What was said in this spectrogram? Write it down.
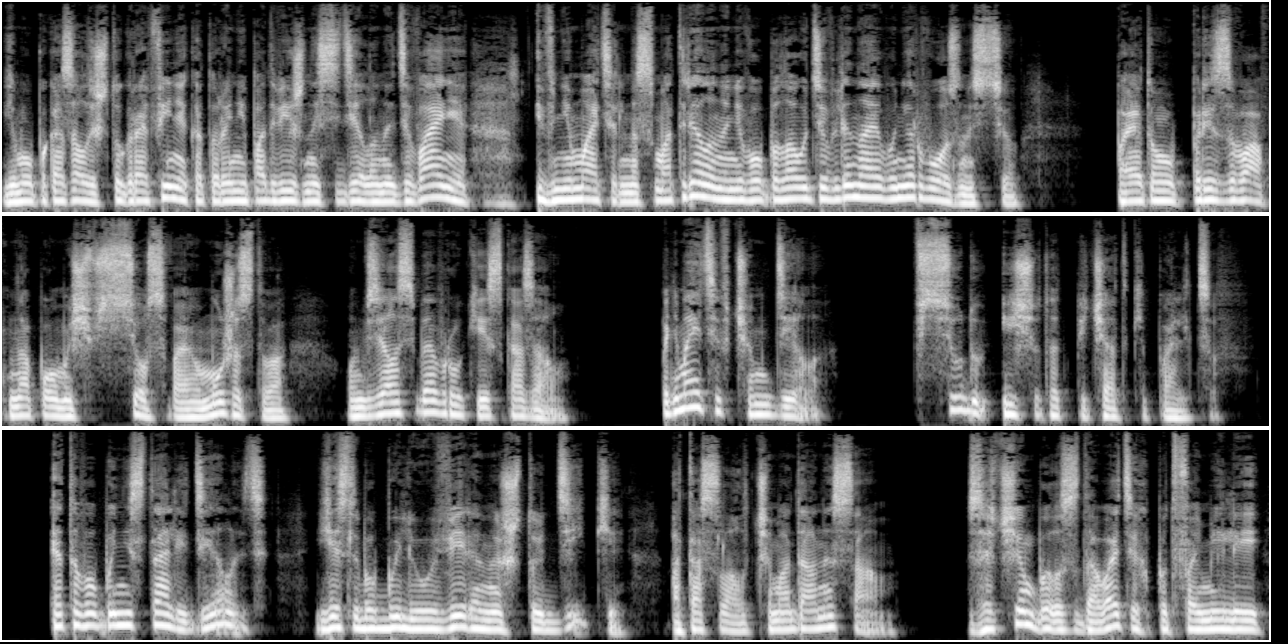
ему показалось, что графиня, которая неподвижно сидела на диване и внимательно смотрела на него, была удивлена его нервозностью — Поэтому, призвав на помощь все свое мужество, он взял себя в руки и сказал, «Понимаете, в чем дело? Всюду ищут отпечатки пальцев. Этого бы не стали делать, если бы были уверены, что Дики отослал чемоданы сам. Зачем было сдавать их под фамилией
